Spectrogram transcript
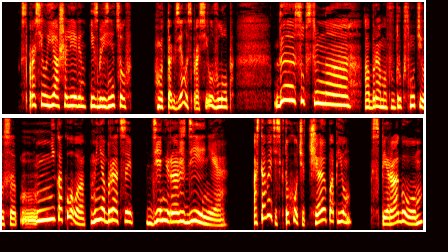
— спросил Яша Левин из «Близнецов». Вот так взял и спросил в лоб. «Да, собственно...» — Абрамов вдруг смутился. «Никакого. У меня, братцы, день рождения. Оставайтесь, кто хочет, чаю попьем. С пирогом».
